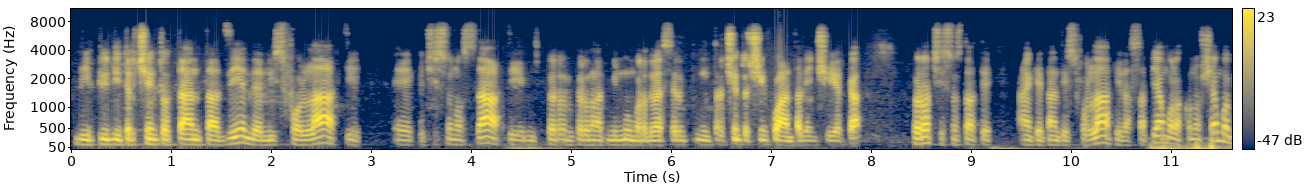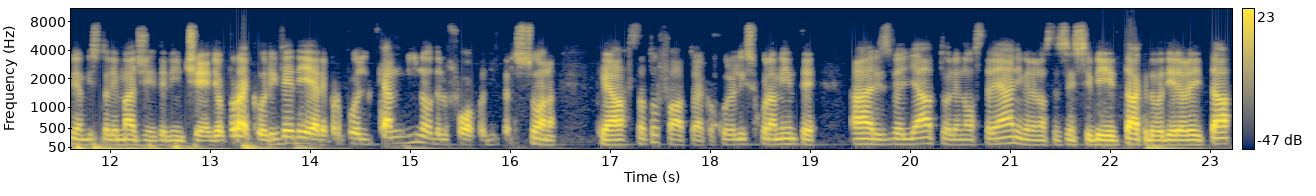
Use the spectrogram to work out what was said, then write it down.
di più di 380 aziende, gli sfollati eh, che ci sono stati, perdonatemi il numero, deve essere 350 all'incirca, però ci sono stati anche tanti sfollati, la sappiamo, la conosciamo, abbiamo visto le immagini dell'incendio, però ecco, rivedere proprio il cammino del fuoco di persona che è stato fatto, ecco, quello lì sicuramente ha risvegliato le nostre anime, le nostre sensibilità, che devo dire la verità,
